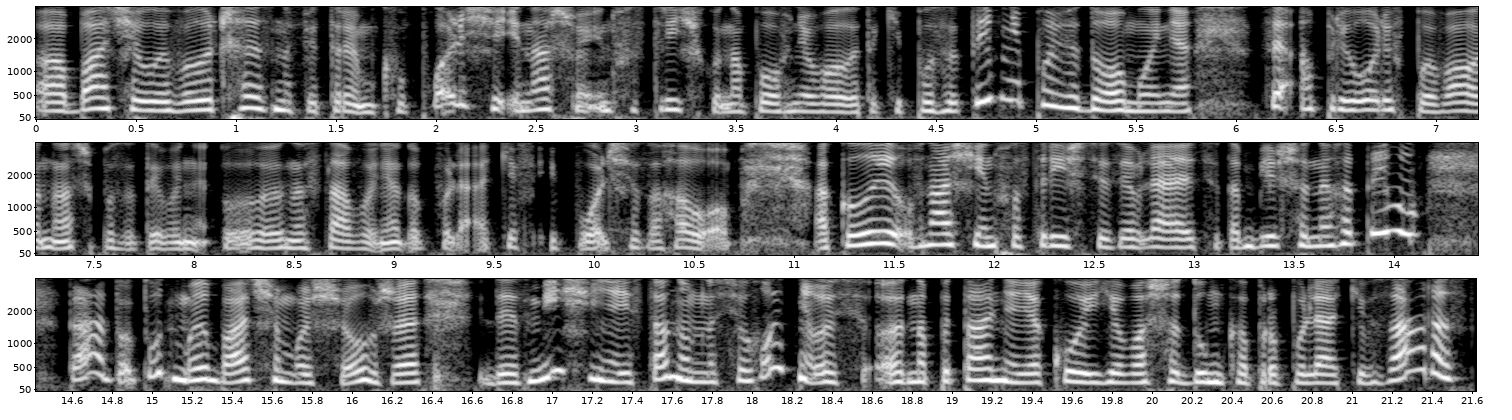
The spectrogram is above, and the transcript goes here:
бачили величезну підтримку Польщі і нашу інфострічку наповнювали такі позитивні повідомлення, це апріорі впливало на наше позитивне наставлення до поляків і Польщі загалом. А коли в нашій інфострічці з'являється там більше негативу, та, то тут ми бачимо, що вже йде зміщення, і станом на сьогодні, ось е, на питання, якою є ваша думка про поляків зараз,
